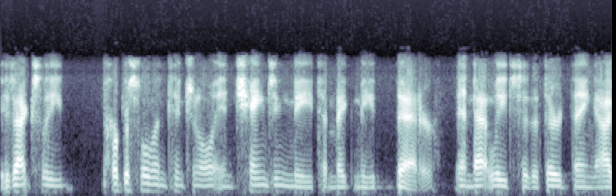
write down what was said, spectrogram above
is actually purposeful, intentional in changing me to make me better. And that leads to the third thing. I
